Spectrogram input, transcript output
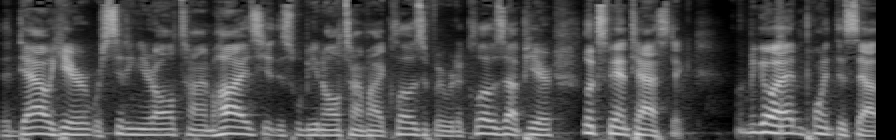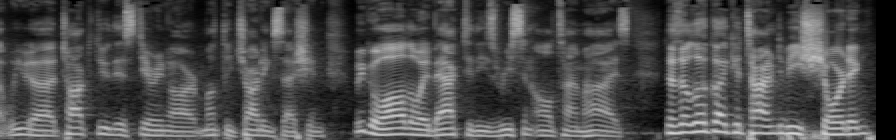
The Dow here, we're sitting near all time highs. Here. This will be an all time high close if we were to close up here. Looks fantastic. Let me go ahead and point this out. We uh, talked through this during our monthly charting session. We go all the way back to these recent all time highs. Does it look like a time to be shorting?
